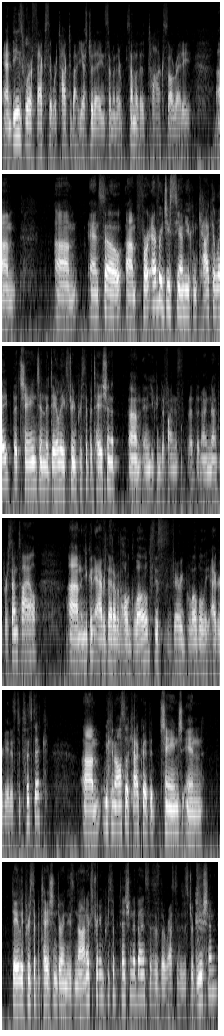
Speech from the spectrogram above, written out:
And these were effects that were talked about yesterday in some of the, some of the talks already. Um, um and so um, for every GCM, you can calculate the change in the daily extreme precipitation, um, and you can define this at the 99th percentile. and you can average that over the whole globe. This is a very globally aggregated statistic. Um, we can also calculate the change in daily precipitation during these non-extreme precipitation events. This is the rest of the distribution.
